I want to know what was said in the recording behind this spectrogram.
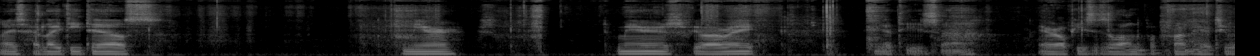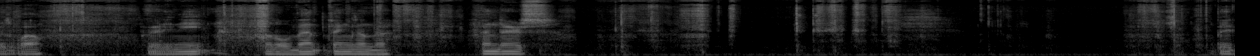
Nice headlight details. Mirror. mirrors feel alright. You got these uh, aero pieces along the front here too as well. Pretty neat. Little vent things on the fenders. Big,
